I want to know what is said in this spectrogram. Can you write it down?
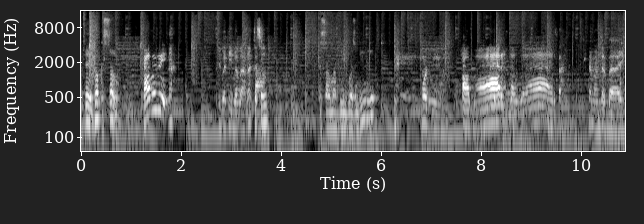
Cuy, gue kesel. Kenapa, Bi? Tiba-tiba banget kesel. Kesel sama diri gue sendiri. Waduh, Sabar, sabar. memang terbaik.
